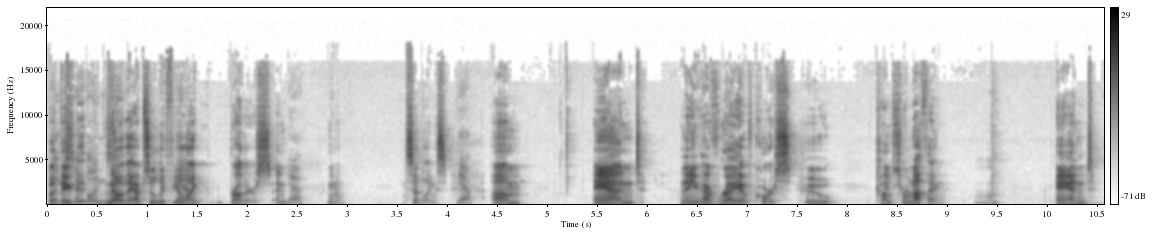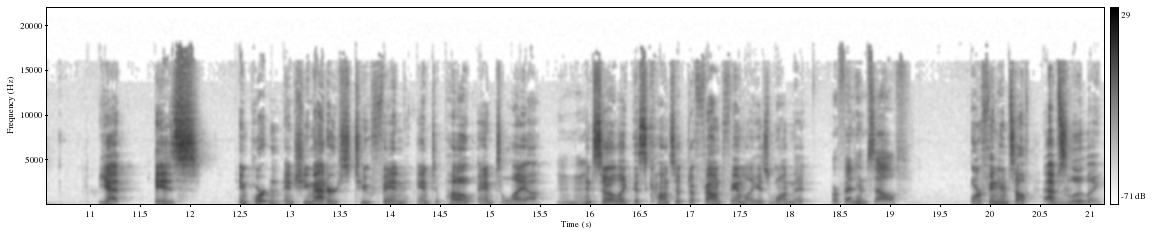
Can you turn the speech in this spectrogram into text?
but Like they siblings no, they absolutely feel yeah. like brothers and Yeah. you know siblings. yeah. Um, and then you have Rey, of course, who comes from nothing, mm-hmm. and yet is important and she matters to Finn and to Poe and to Leia. Mm-hmm. And so, like this concept of found family is one that, Or Finn himself. or Finn himself, absolutely.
